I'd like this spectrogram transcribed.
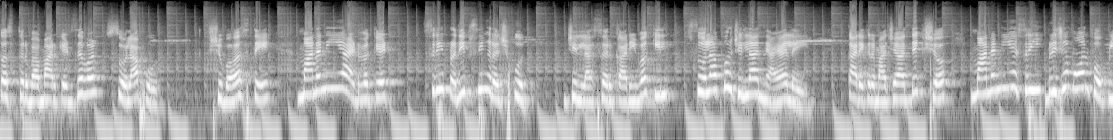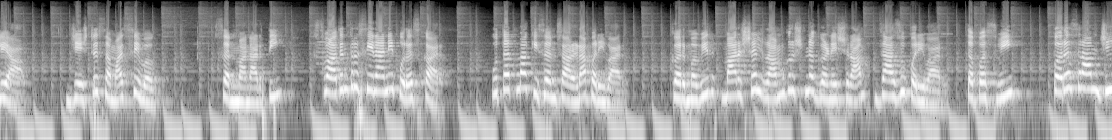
कस्तुरबा मार्केटजवळ सोलापूर. शुभ हस्ते माननीय ॲडव्होकेट श्री प्रदीप सिंग राजपूत जिल्हा सरकारी वकील सोलापूर जिल्हा न्यायालय. कार्यक्रमाचे अध्यक्ष माननीय श्री ब्रिजमोहन पोपलिया ज्येष्ठ समाजसेवक सन्मानार्थी स्वातंत्र्य सेनानी पुरस्कार हुतात्मा किसन सारडा परिवार कर्मवीर मार्शल रामकृष्ण गणेशराम जाजू परिवार तपस्वी परसरामजी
